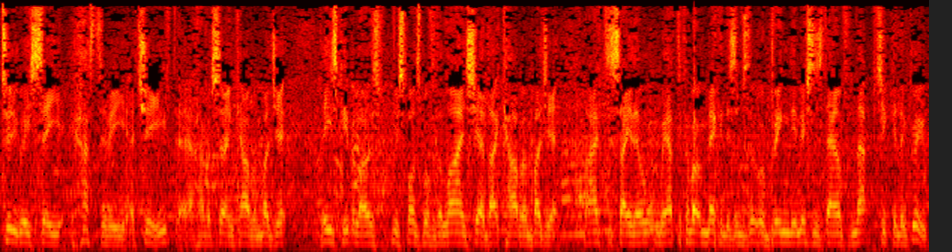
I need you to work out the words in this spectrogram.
two degrees C has to be achieved, uh, have a certain carbon budget, these people are responsible for the lion's share of that carbon budget. I have to say that we have to come up with mechanisms that will bring the emissions down from that particular group.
